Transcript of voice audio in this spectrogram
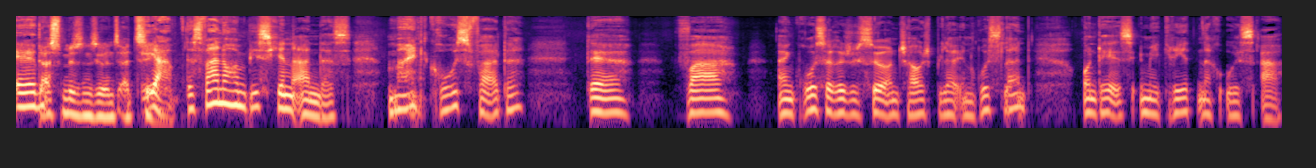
Ähm, das müssen Sie uns erzählen. Ja, das war noch ein bisschen anders. Mein Großvater, der war ein großer Regisseur und Schauspieler in Russland und er ist emigriert nach USA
